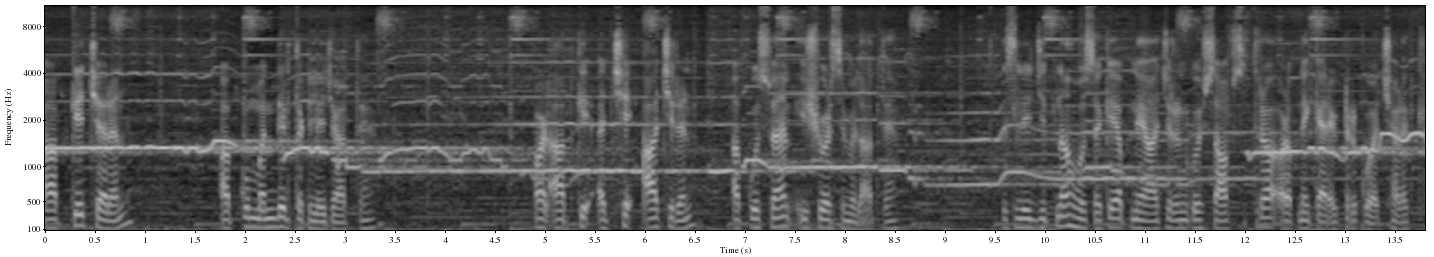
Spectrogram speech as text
आपके चरण आपको मंदिर तक ले जाते हैं। और आपके अच्छे आचरण आपको स्वयं ईश्वर से मिलाते हैं। इसलिए जितना हो सके अपने आचरण को साफ़ सुथरा और अपने कैरेक्टर को अच्छा रखें।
